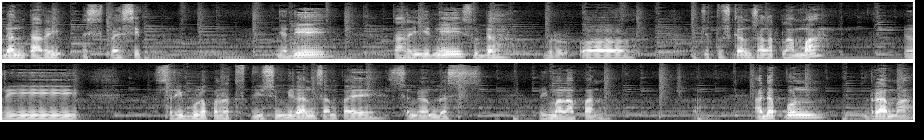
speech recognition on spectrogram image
dan tari ekspresif. Jadi tari ini sudah ber, uh, dicetuskan sangat lama dari 1879 sampai 19 58. Nah, adapun drama,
